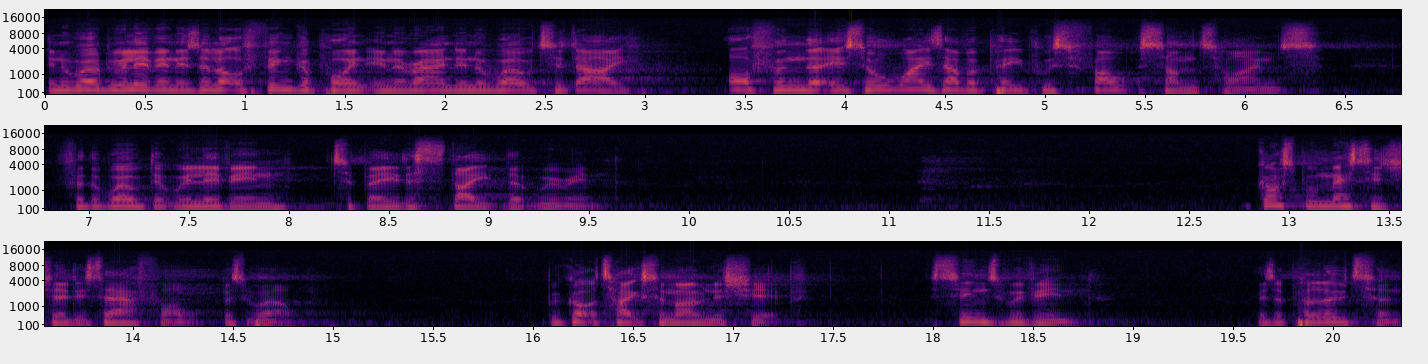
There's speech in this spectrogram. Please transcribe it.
In the world we live in, there's a lot of finger pointing around in the world today often that it's always other people's fault sometimes for the world that we live in to be the state that we're in. The gospel message said it's our fault as well. We've got to take some ownership. Sin's within. There's a pollutant.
